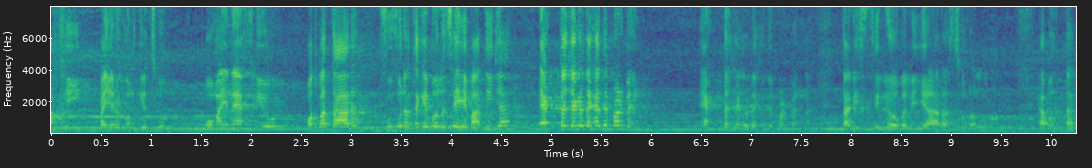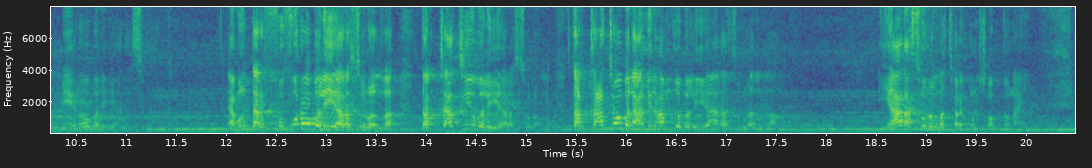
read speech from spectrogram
আখি, বা এরকম কিছু। ও মাই ন্যাফিও অথবা তার ফুফুরা তাকে বলেছে, হে ভাতিজা একটা জায়গা দেখাতে পারবেন? একটা জায়গা দেখাতে পারবেন না। তার স্ত্রীরাও বলে, ইয়া রাসূলুল্লাহ। এবং তার মেয়েরাও বলে, ইয়া রাসূলুল্লাহ। এবং তার ফুফুরাও বলে, ইয়া রাসূলুল্লাহ। তার চাচিও বলে, ইয়া রাসূলুল্লাহ। তার চাচাও বলে, আমির হামজা বলে, ইয়া রাসূলুল্লাহ। ইয়া রাসূলুল্লাহ ছাড়া কোনো শব্দ নাই।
